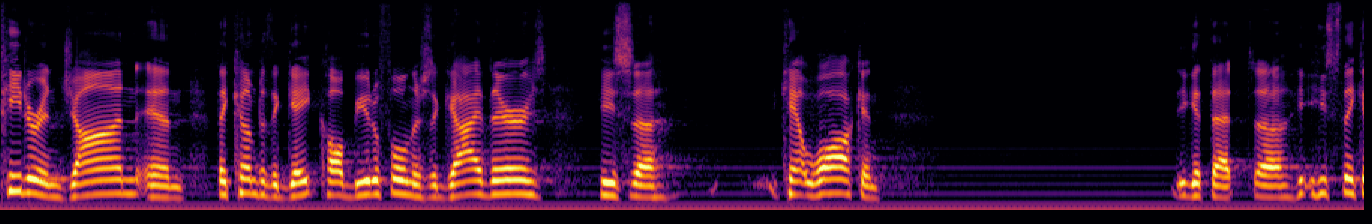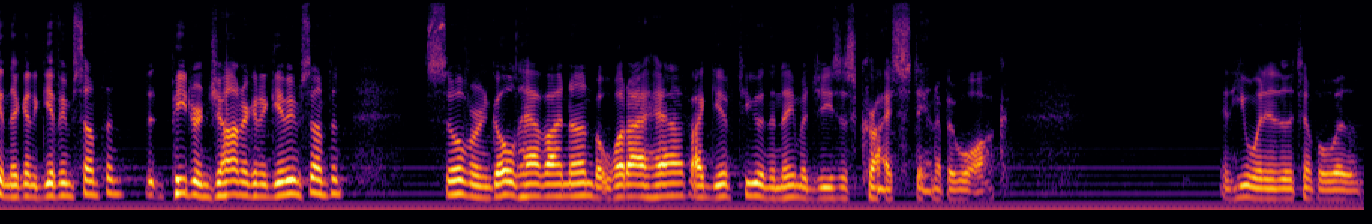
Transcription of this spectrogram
Peter and John, and they come to the gate called Beautiful, and there's a guy there. He's, he's uh, he can't walk, and you get that? Uh, he, he's thinking they're going to give him something. That Peter and John are going to give him something. Silver and gold have I none, but what I have I give to you in the name of Jesus Christ. Stand up and walk. And he went into the temple with them.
